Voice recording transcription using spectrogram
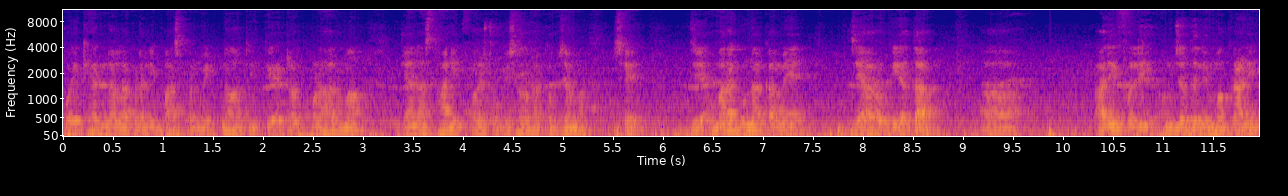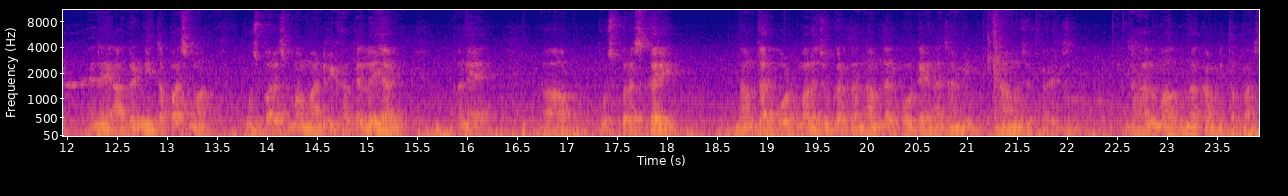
કોઈ ખેરના લાકડાની પાસ પરમિટ ન હતી. તે ટ્રક પણ હાલમાં ત્યાંના સ્થાનિક ફોરેસ્ટ ઓફિસરોના કબજામાં છે. જે અમારા ગુના કામે જે આરોપી હતા આરિફ અલી, અમજદ અલી મકરાણી, એને આગળની તપાસમાં પૂછપરછમાં માંડવી ખાતે લઈ આવી અને પૂછપરછ કરી નામદાર કોર્ટમાં રજૂ કરતા નામદાર કોર્ટે એના જામીન નામંજૂર કરેલ છે. અને હાલમાં ગુના કામની તપાસ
